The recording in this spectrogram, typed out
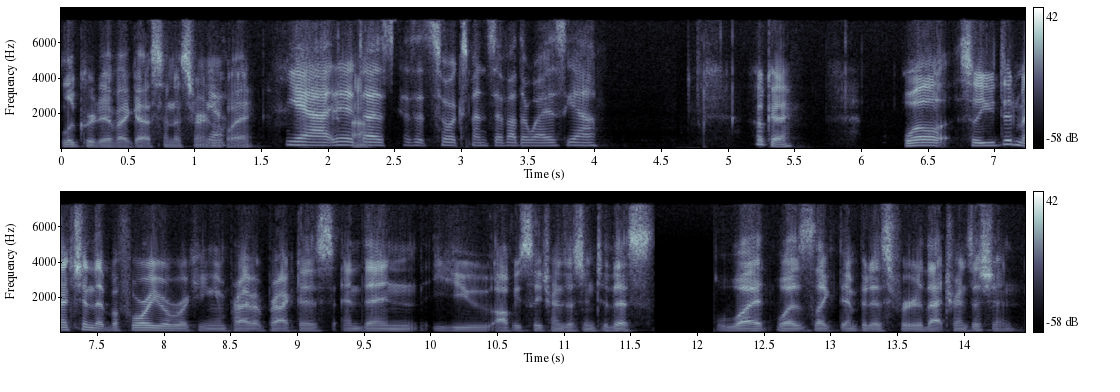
lucrative, I guess, in a certain Yeah. way. Yeah, it Uh, does because it's so expensive otherwise. Yeah. Okay. Well, so you did mention that before you were working in private practice and then you obviously transitioned to this. What was like the impetus for that transition?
